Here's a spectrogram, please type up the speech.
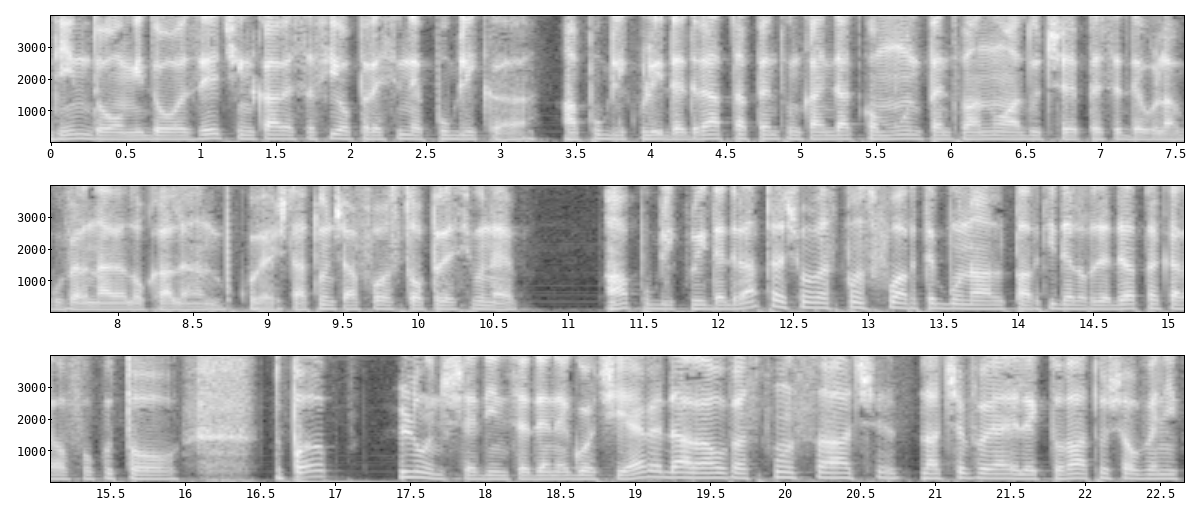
din 2020 în care să fie o presiune publică a publicului de dreapta pentru un candidat comun pentru a nu aduce PSD-ul la guvernarea locală în București. Atunci a fost o presiune a publicului de dreapta și un răspuns foarte bun al partidelor de dreapta care au făcut-o după lungi ședințe de negociere, dar au răspuns la ce, la ce vrea electoratul și au venit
